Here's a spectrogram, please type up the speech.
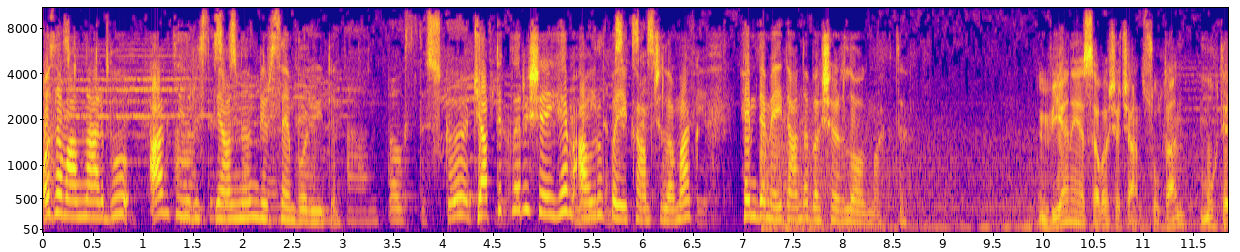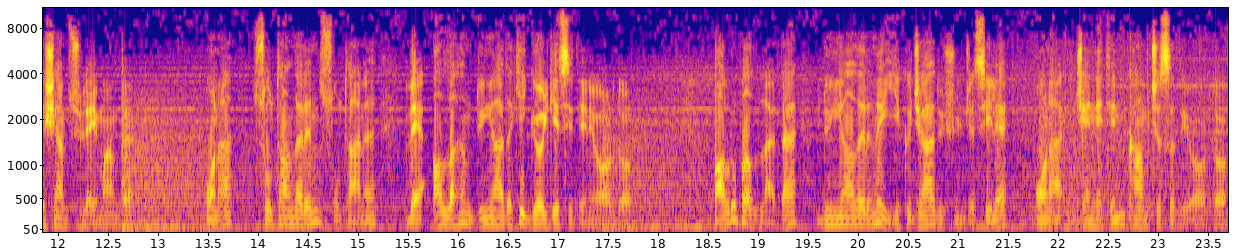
o zamanlar bu anti-Hristiyanlığın bir sembolüydü. Yaptıkları şey hem Avrupa'yı kamçılamak hem de meydanda başarılı olmaktı. Viyana'ya savaş açan sultan Muhteşem Süleyman'dı. Ona sultanların sultanı ve Allah'ın dünyadaki gölgesi deniyordu. Avrupalılar da dünyalarını yıkacağı düşüncesiyle ona cennetin kamçısı diyordu.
